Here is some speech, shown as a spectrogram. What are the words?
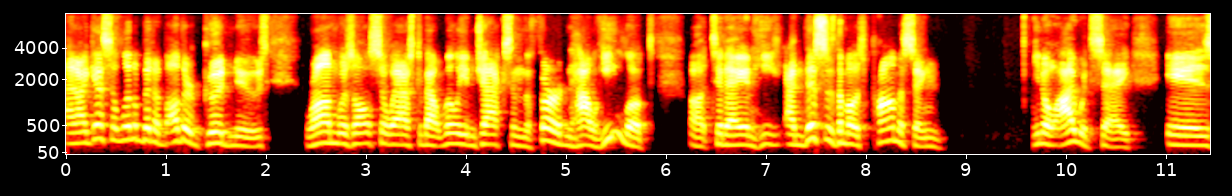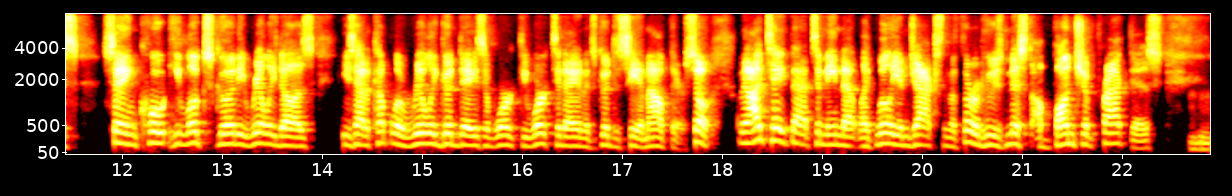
and I guess a little bit of other good news. Ron was also asked about William Jackson III and how he looked uh, today, and he and this is the most promising. You know, I would say is saying, quote, he looks good. He really does. He's had a couple of really good days of work. He worked today, and it's good to see him out there. So, I mean, I take that to mean that like William Jackson III, who's missed a bunch of practice, mm-hmm.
